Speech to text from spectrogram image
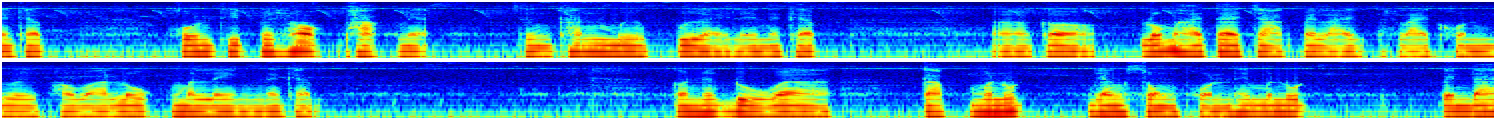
นะครับ คนที่ไปลอกผักเนี่ยถึงขั้นมือเปื่อยเลยนะครับก็ล้มหายตายจากไปหลายหลายคนด้วยภาวะโรคมะเร็งนะครับ ก็นึกดูว่ากับมนุษย์ยังส่งผลให้มนุษย์เป็นได้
